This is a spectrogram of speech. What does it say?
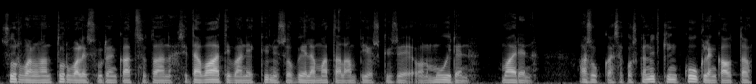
survallan turvallisuuden katsotaan sitä vaativan ja kynnys on vielä matalampi, jos kyse on muiden maiden asukkaista, koska nytkin Googlen kautta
